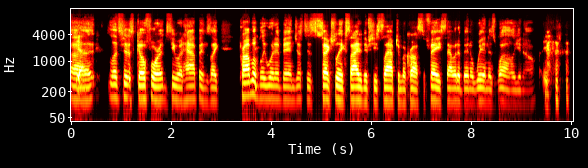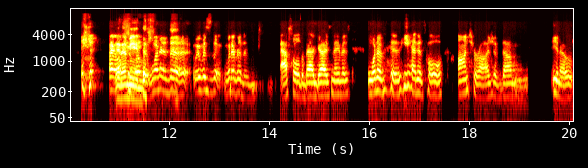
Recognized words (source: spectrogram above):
uh Yeah. Let's just go for it and see what happens. Like probably would have been just as sexually excited if she slapped him across the face. That would have been a win as well, you know. I also And I mean- love that one of the it was the whatever the asshole the bad guy's name is. One of his he had his whole entourage of them, you know,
